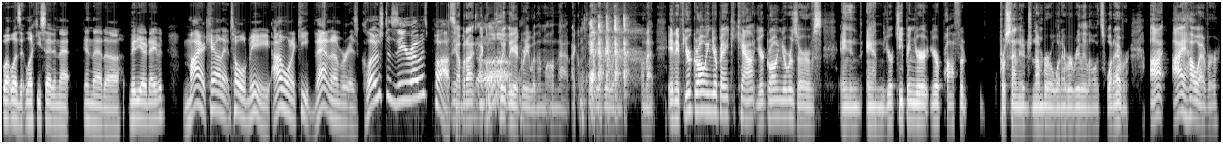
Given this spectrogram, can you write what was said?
what was it? Lucky said in that in that uh video, David. My accountant told me I want to keep that number as close to zero as possible. Yeah, but I, I completely Oh. agree with him on that. I completely agree with him on that. And if you're growing your bank account, you're growing your reserves, and and you're keeping your your profit percentage number or whatever really low, it's whatever. I I, however,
